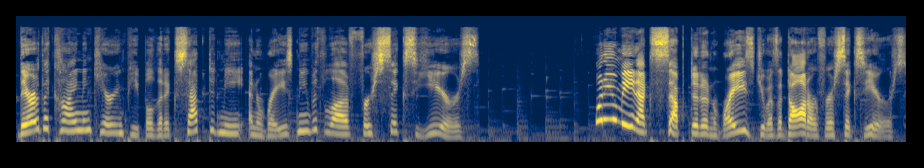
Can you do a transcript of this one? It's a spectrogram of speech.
They're the kind and caring people that accepted me and raised me with love for six years. What do you mean accepted and raised you as a daughter for six years?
